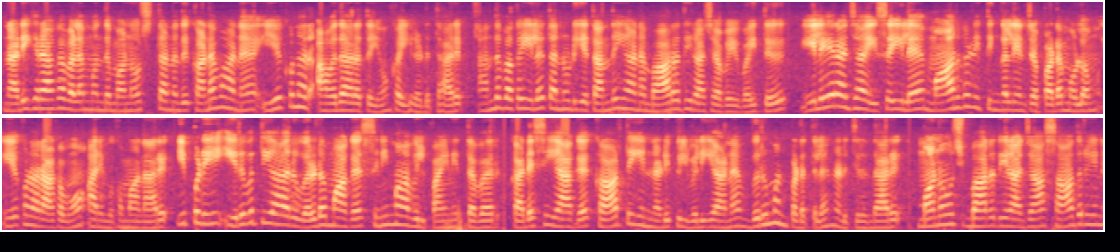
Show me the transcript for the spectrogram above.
நடிகராக வலம் வந்த மனோஜ் தனது கனவான இயக்குனர் அவதாரத்தையும் கையில் எடுத்தாரு. அந்த வகையில தன்னுடைய தந்தையான பாரதி ராஜாவை வைத்து இளையராஜா இசையில மார்கழி திங்கள் என்ற படம் மூலம் இயக்குனராகவும் அறிமுகமானார். இப்படி இருபத்தி ஆறு வருடமாக சினிமாவில் பயணித்தவர். கடைசியாக கார்த்தியின் நடிப்பில் வெளியான விருமன் படத்துல நடிச்சிருந்தாரு. மனோஜ் பாரதி ராஜா சாதுரியன்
